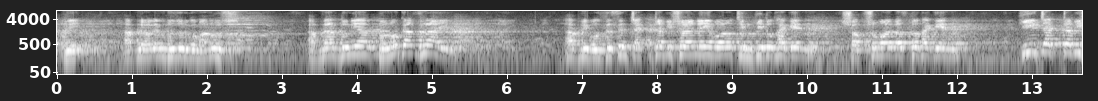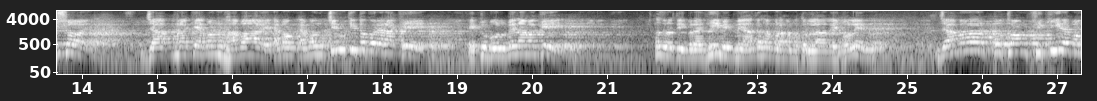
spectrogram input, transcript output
আপনি? আপনি হলেন বুজুর্গ মানুষ। আপনার দুনিয়ার কোনো কাজ নাই। আপনি বলতেছেন, চারটা বিষয় নিয়ে বড় চিন্তিত থাকেন, সব সময় ব্যস্ত থাকেন। কি চারটা বিষয় যা আপনাকে এমন ভাবায় এবং এমন চিন্তিত করে রাখে? একটু বলবেন আমাকে। হযরত ইব্রাহিম ইবনে আদহাম রহমতুল্লাহ আলাইহি বলেন, যে আমার প্রথম ফিকির এবং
